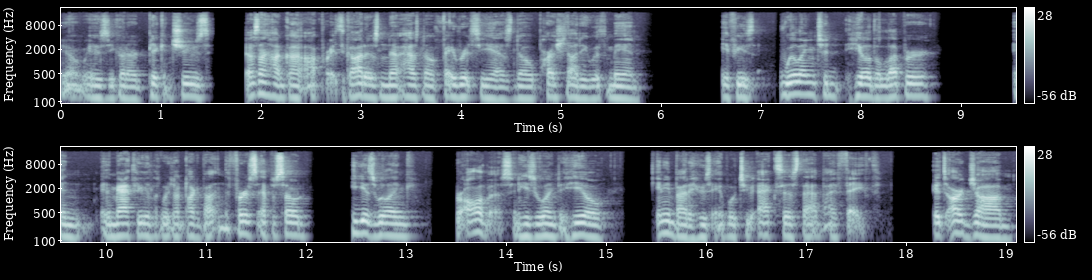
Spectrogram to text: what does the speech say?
you know, is He going to pick and choose? That's not how God operates. God is no, has no favorites. He has no partiality with man. If He's willing to heal the leper in, in Matthew, like we talked about in the first episode, he is willing for all of us, and he's willing to heal anybody who's able to access that by faith. It's our job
